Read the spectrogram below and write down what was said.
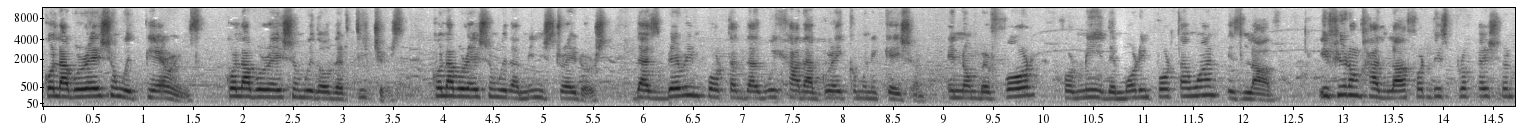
Collaboration with parents, collaboration with other teachers, collaboration with administrators. That's very important that we had a great communication. And number four, for me, the more important one is love. If you don't have love for this profession,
